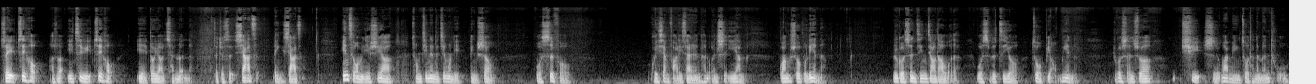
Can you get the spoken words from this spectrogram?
所以最后他说，以至于最后也都要沉沦了。这就是瞎子领瞎子。因此，我们也需要从今天的经文里领受：我是否会像法利赛人和文士一样，光说不练呢？如果圣经教导我的。我是不是只有做表面呢？如果神说去使万民做他的门徒，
